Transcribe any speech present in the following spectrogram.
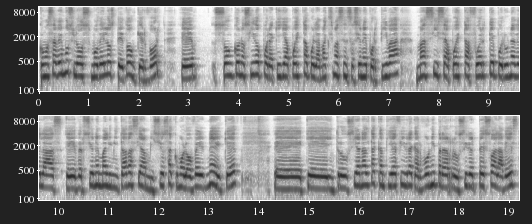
como sabemos los modelos de Donkerboard eh, son conocidos por aquella apuesta por la máxima sensación deportiva, más si se apuesta fuerte por una de las eh, versiones más limitadas y ambiciosas como los Bare Naked. Eh, que introducían altas cantidades de fibra y para reducir el peso a la vez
